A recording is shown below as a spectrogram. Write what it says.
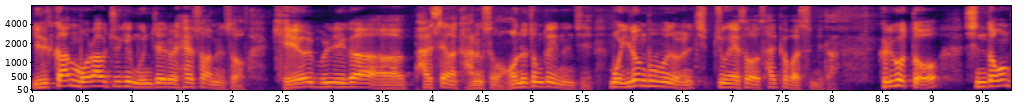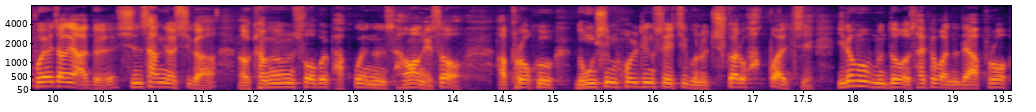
일감 몰아주기 문제를 해소하면서 계열 분리가 어, 발생할 가능성은 어느 정도 있는지 뭐 이런 부분을 집중해서 살펴봤습니다. 그리고 또 신동원 부회장의 아들 신상열 씨가 어, 경영 수업을 받고 있는 상황에서 앞으로 그 농심 홀딩스의 지분을 추가로 확보할지 이런 부분도 살펴봤는데 앞으로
